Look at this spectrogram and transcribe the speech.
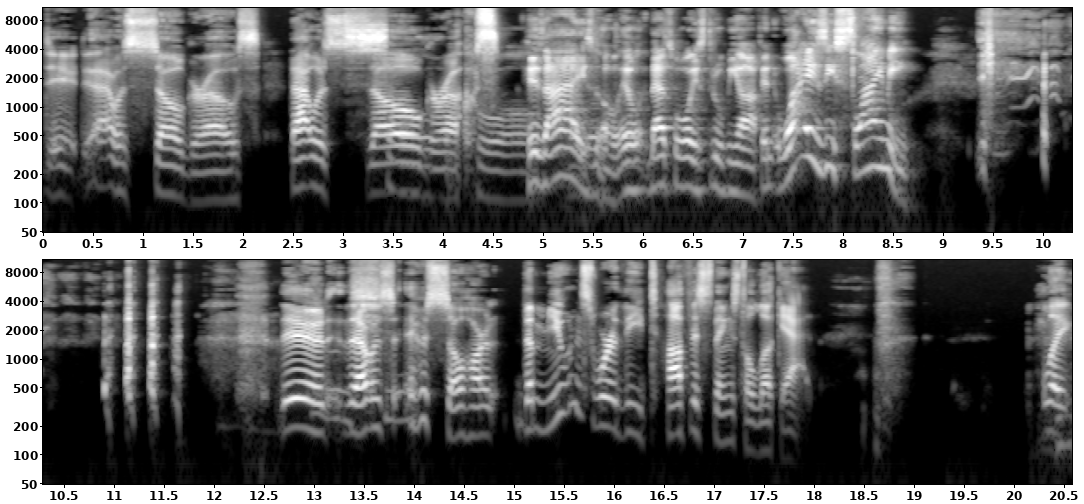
Dude, that was so gross. That was so, gross. Cool. His eyes, though, it, that's what always threw me off. And why is he slimy? Dude, that was it was so hard. The mutants were the toughest things to look at. Like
